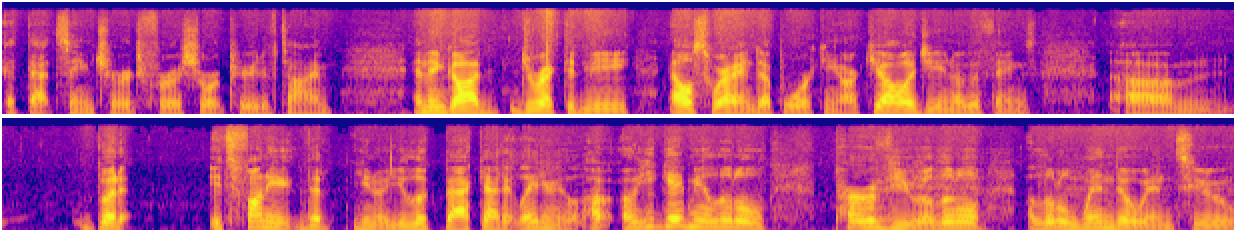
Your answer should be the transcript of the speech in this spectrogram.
at that same church for a short period of time. And then God directed me elsewhere. I ended up working archaeology and other things. Um, but it's funny that you know you look back at it later. And oh, oh, he gave me a little purview, a little a little window into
